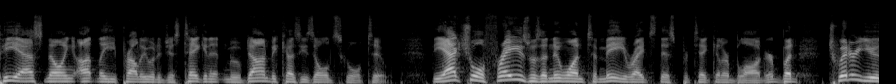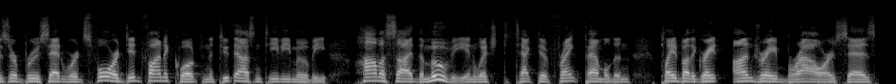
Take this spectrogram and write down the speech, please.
P.S. Knowing Utley, he probably would have just taken it and moved on because he's old school too. The actual phrase was a new one to me, writes this particular blogger, but Twitter user Bruce Edwards 4 did find a quote from the 2000 TV movie Homicide the Movie, in which Detective Frank Pembleton, played by the great Andre Braugher, says,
